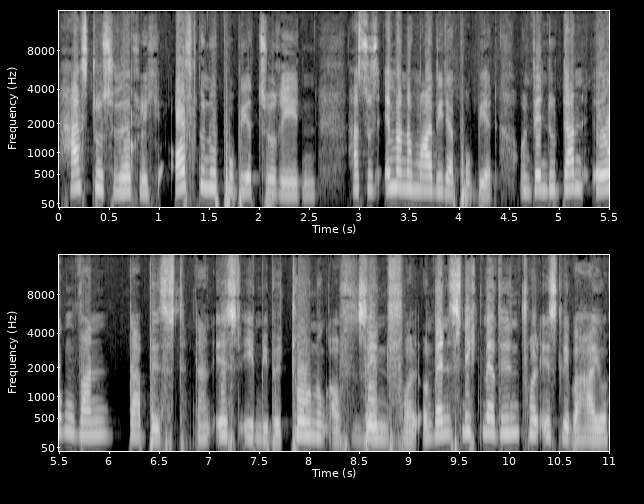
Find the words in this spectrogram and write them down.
Hast du es wirklich oft genug probiert zu reden? Hast du es immer noch mal wieder probiert? Und wenn du dann irgendwann da bist, dann ist eben die Betonung auf sinnvoll. Und wenn es nicht mehr sinnvoll ist, lieber Hajo,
